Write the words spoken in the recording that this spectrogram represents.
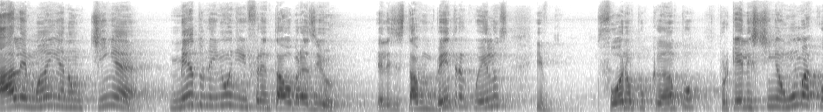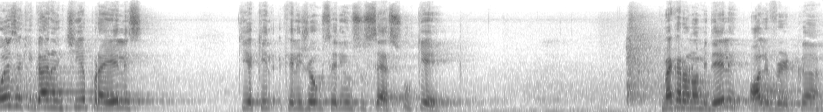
A Alemanha não tinha medo nenhum de enfrentar o Brasil. Eles estavam bem tranquilos e foram para o campo porque eles tinham uma coisa que garantia para eles que aquele, aquele jogo seria um sucesso. O quê? Como é que era o nome dele? Oliver Kahn.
